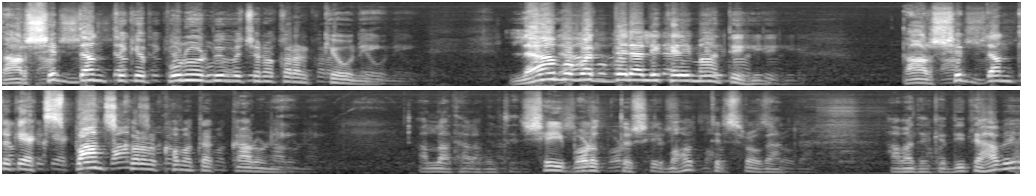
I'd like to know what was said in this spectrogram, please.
তার সিদ্ধান্তকে পুনর্বিবেচনা করার কেউ নেই। তার সিদ্ধান্তকে এক্সপান্স করার ক্ষমতা কারণে। আল্লাহ বলছেন সেই বড়ত্ব সেই মহত্বের স্লোগান আমাদেরকে দিতে হবে।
